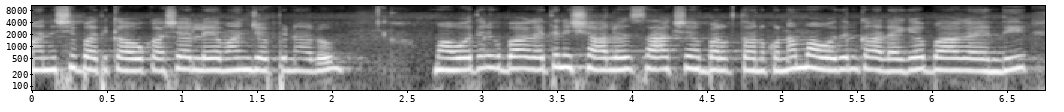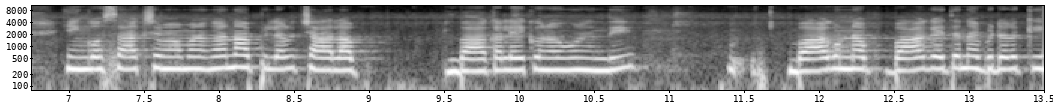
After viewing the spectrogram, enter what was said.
మనిషి బతికే అవకాశాలు లేవని చెప్పినారు. మా వదినకి బాగా అయితే నేను చాలా సాక్ష్యం పలుకుతాను అనుకున్నా. మా వదినకి అలాగే బాగా అయింది. ఇంకో సాక్ష్యం ఏమనగా నా పిల్లలకు చాలా బాగా లేకుండా ఉంది. బాగున్న బాగా అయితే నా బిడ్డలకి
